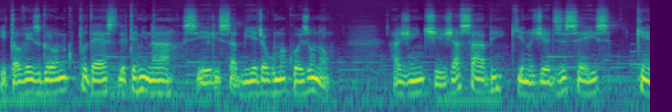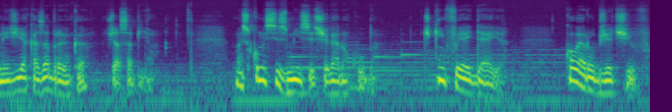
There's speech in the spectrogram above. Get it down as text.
e talvez Grômico pudesse determinar se ele sabia de alguma coisa ou não. A gente já sabe que no dia 16, Kennedy e a Casa Branca já sabiam. Mas como esses mísseis chegaram a Cuba? De quem foi a ideia? Qual era o objetivo?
